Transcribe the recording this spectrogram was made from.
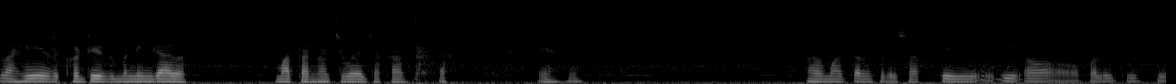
Lahir kodir meninggal mata Najwa Jakarta. Ya. Almater Trisakti UIO politisi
